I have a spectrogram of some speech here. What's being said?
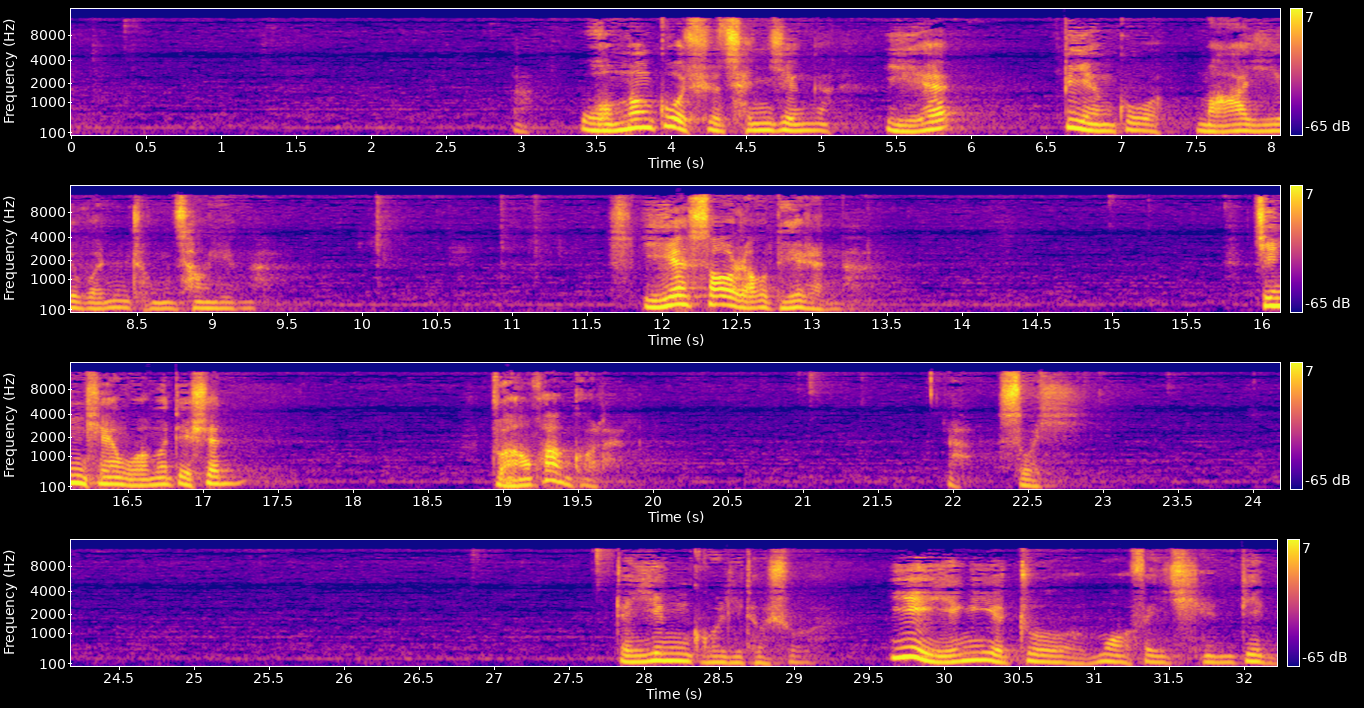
啊！我们过去曾经啊，也变过蚂蚁、蚊虫、苍蝇啊，也骚扰别人呐。今天我们的身转换过来了啊，所以。这因果里头说：“一因一着，莫非前定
